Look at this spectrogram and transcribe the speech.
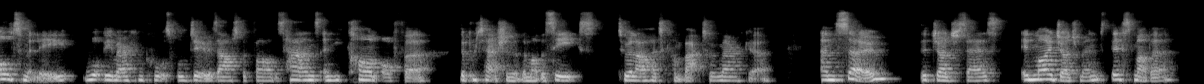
ultimately, what the American courts will do is out of the father's hands, and he can't offer the protection that the mother seeks to allow her to come back to America. And so the judge says, in my judgment, this mother,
